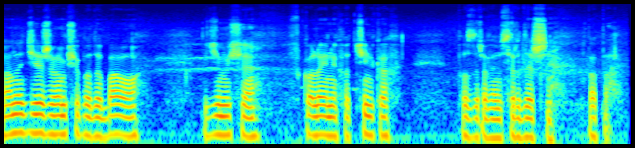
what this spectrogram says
Mam nadzieję, że Wam się podobało. Widzimy się w kolejnych odcinkach. Pozdrawiam serdecznie. Pa, pa.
